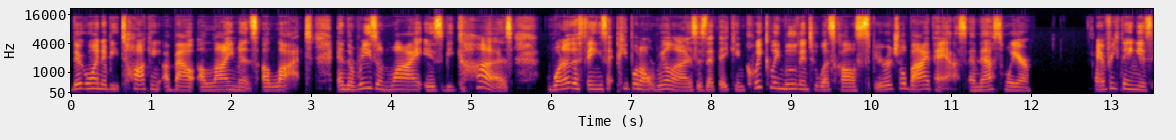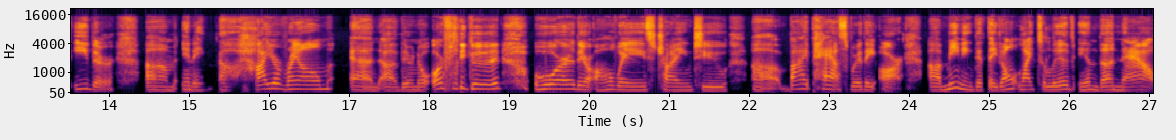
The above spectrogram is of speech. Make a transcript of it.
they're going to be talking about alignments a lot. And the reason why is because one of the things that people don't realize is that they can quickly move into what's called spiritual bypass. And that's where everything is either um, in a, a, higher realm and uh, they're no earthly good, or they're always trying to uh, bypass where they are, uh, meaning that they don't like to live in the now.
